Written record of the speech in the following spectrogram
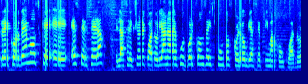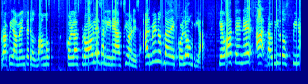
Recordemos que eh, es tercera la selección ecuatoriana de fútbol con seis puntos, Colombia séptima con cuatro. Rápidamente nos vamos con las probables alineaciones, al menos la de Colombia que va a tener a David Ospina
